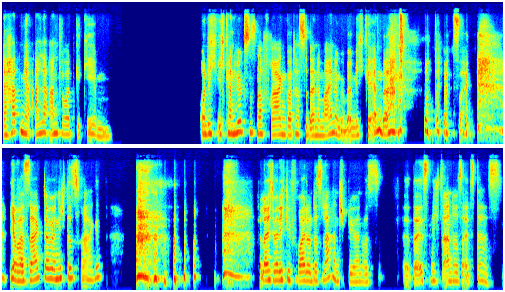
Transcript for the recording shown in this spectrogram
Er hat mir alle Antwort gegeben. Und ich, ich kann höchstens noch fragen, Gott, hast du deine Meinung über mich geändert? Und er wird sagen, ja, was sagt er, wenn ich das frage? Vielleicht werde ich die Freude und das Lachen spüren. Was, äh, da ist nichts anderes als das,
